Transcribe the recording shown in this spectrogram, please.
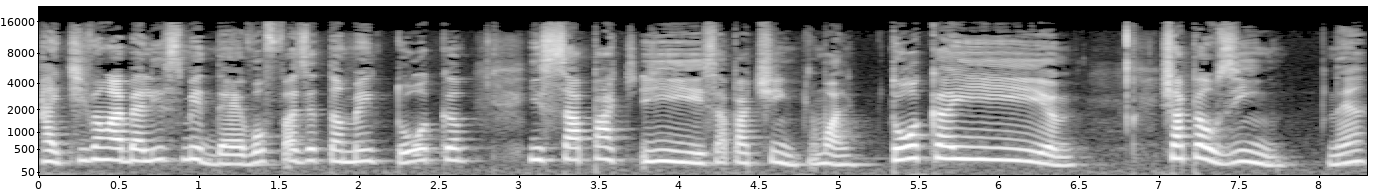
Aí tive uma belíssima ideia. Vou fazer também touca e, sapat... e sapatinho. Olha, touca e chapeuzinho, né?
